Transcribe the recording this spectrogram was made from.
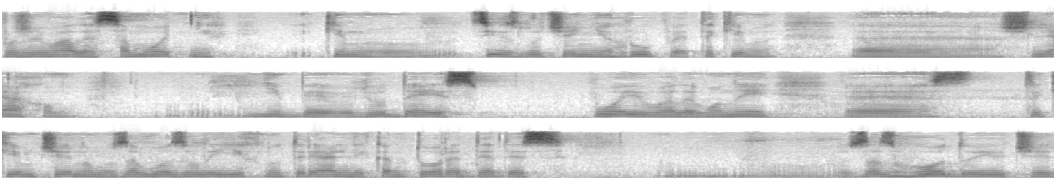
проживали самотніх, яким е, ці злочинні групи таким е, шляхом ніби людей споювали, вони таким чином завозили їх в нотаріальні контори, де десь за згодою чи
